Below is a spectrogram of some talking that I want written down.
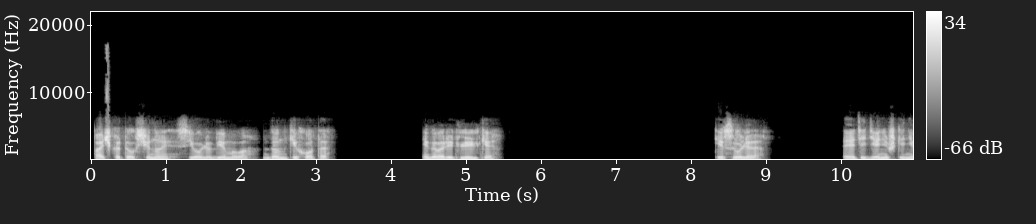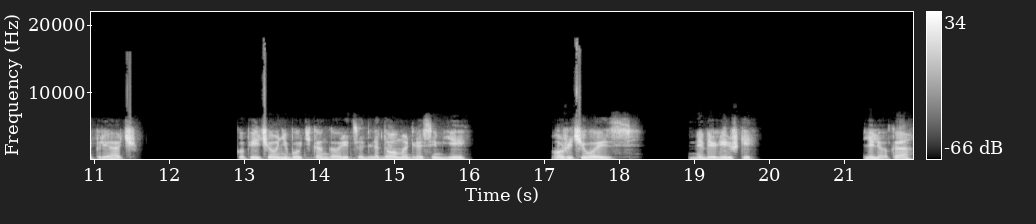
пачка толщиной с его любимого Дон Кихота, и говорит Лильке: "Кисуля, эти денежки не прячь. Купи чего-нибудь, как говорится, для дома, для семьи. Может, чего из мебелишки. Лилёка,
